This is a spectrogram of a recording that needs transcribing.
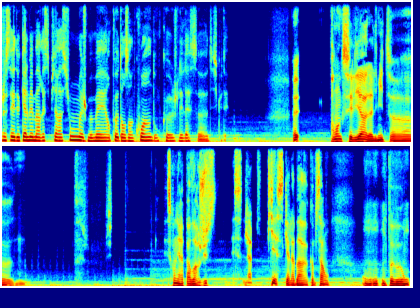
J'essaye de calmer ma respiration et je me mets un peu dans un coin, donc euh, je les laisse euh, discuter. Pendant que Célia, à la limite, euh, qu'on n'irait pas voir juste la petite pièce qu'il y a là-bas, comme ça, on, on, on peut, on,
